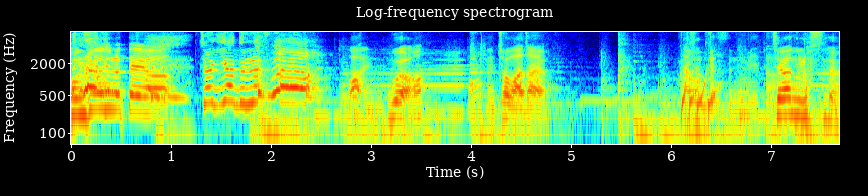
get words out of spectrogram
번개가 눌렀대요. 저기가 눌렀어요. 어 뭐야? 네, 저 맞아요. 잘 먹겠습니다. 제가 눌렀어요.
